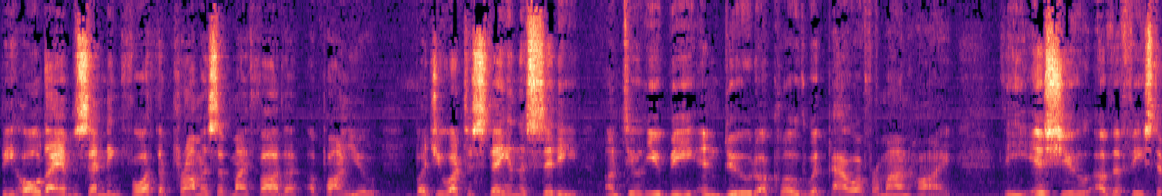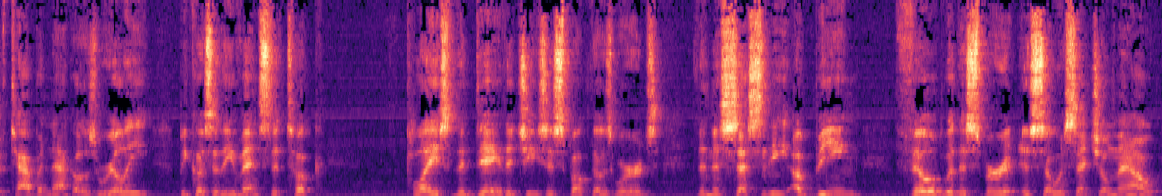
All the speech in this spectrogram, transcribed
Behold, I am sending forth the promise of my Father upon you, but you are to stay in the city until you be endued or clothed with power from on high. The issue of the Feast of Tabernacles really because of the events that took place the day that Jesus spoke those words, the necessity of being filled with the Spirit is so essential now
